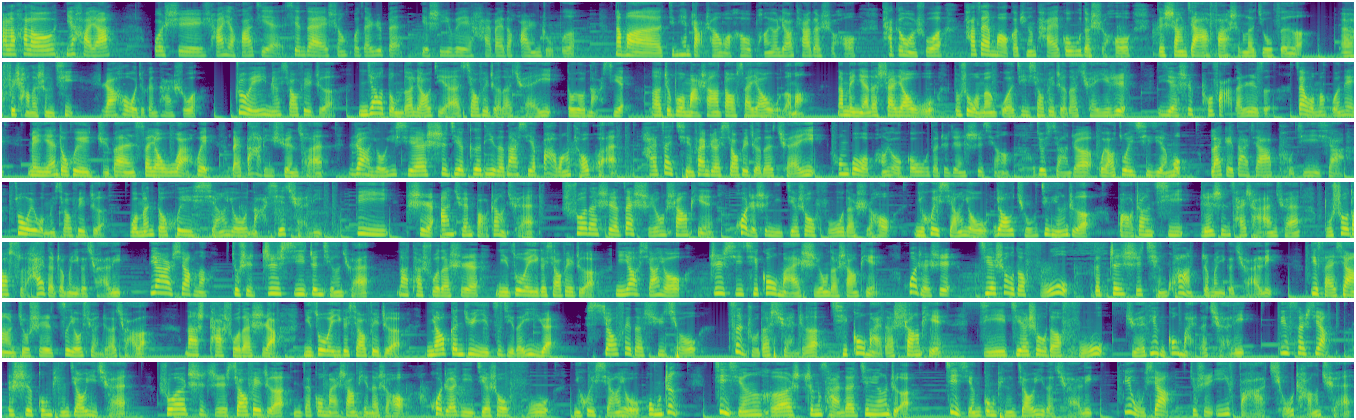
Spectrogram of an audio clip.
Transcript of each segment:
Hello Hello，你好呀，我是长野华姐，现在生活在日本，也是一位海外的华人主播。那么今天早上我和我朋友聊天的时候，他跟我说他在某个平台购物的时候跟商家发生了纠纷了，呃，非常的生气。然后我就跟他说，作为一名消费者，你要懂得了解消费者的权益都有哪些。那这不马上到三幺五了吗？那每年的三幺五都是我们国际消费者的权益日，也是普法的日子。在我们国内，每年都会举办三幺五晚会，来大力宣传，让有一些世界各地的那些霸王条款还在侵犯着消费者的权益。通过我朋友购物的这件事情，我就想着我要做一期节目，来给大家普及一下，作为我们消费者，我们都会享有哪些权利。第一是安全保障权，说的是在使用商品或者是你接受服务的时候，你会享有要求经营者保障其人身财产安全不受到损害的这么一个权利。第二项呢，就是知悉真情权，那他说的是你作为一个消费者，你要享有知悉其购买使用的商品或者是接受的服务的真实情况这么一个权利。第三项就是自由选择权了。那他说的是啊，你作为一个消费者，你要根据你自己的意愿、消费的需求，自主的选择其购买的商品及接受的服务，决定购买的权利。第四项是公平交易权，说是指消费者你在购买商品的时候，或者你接受服务，你会享有公正进行和生产的经营者。进行公平交易的权利。第五项就是依法求偿权，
